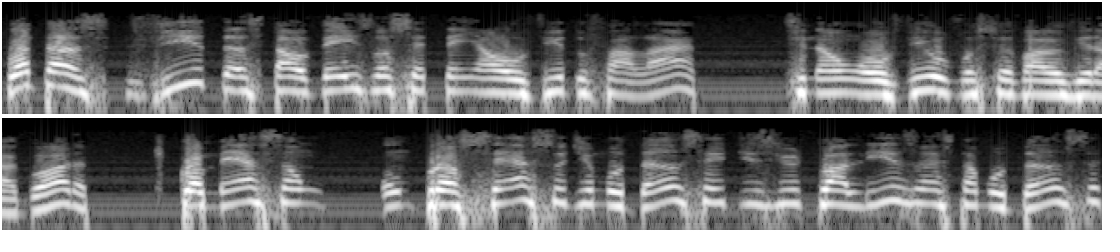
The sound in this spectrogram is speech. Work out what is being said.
Quantas vidas talvez você tenha ouvido falar, se não ouviu, você vai ouvir agora, que começam um processo de mudança e desvirtualizam esta mudança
